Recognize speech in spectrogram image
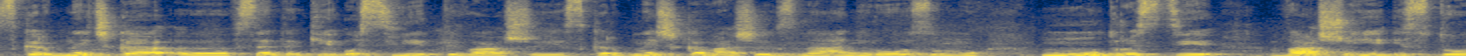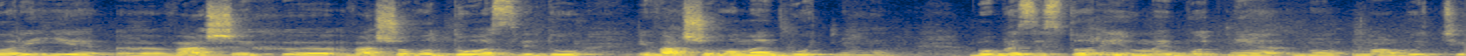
скарбничка е, все-таки освіти вашої, скарбничка ваших знань, розуму, мудрості, вашої історії, е, ваших, е, вашого досвіду і вашого майбутнього. Бо без історії в майбутнє, ну, мабуть,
